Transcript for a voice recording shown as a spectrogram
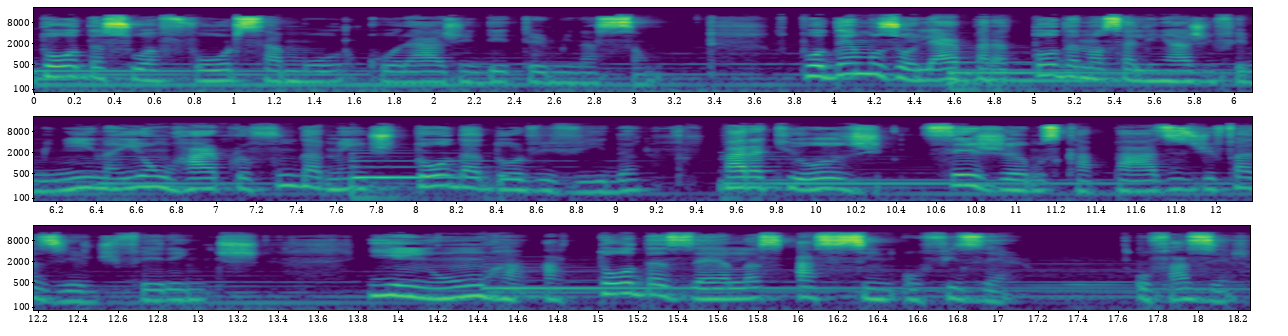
toda a sua força, amor, coragem e determinação. Podemos olhar para toda a nossa linhagem feminina e honrar profundamente toda a dor vivida, para que hoje sejamos capazes de fazer diferente e em honra a todas elas assim o fizer, o fazer,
